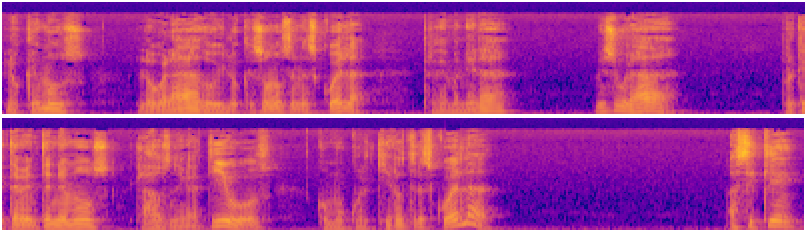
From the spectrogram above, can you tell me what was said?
lo que hemos logrado y lo que somos en la escuela, pero de manera mesurada. Porque también tenemos lados negativos, como cualquier otra escuela. Así que,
